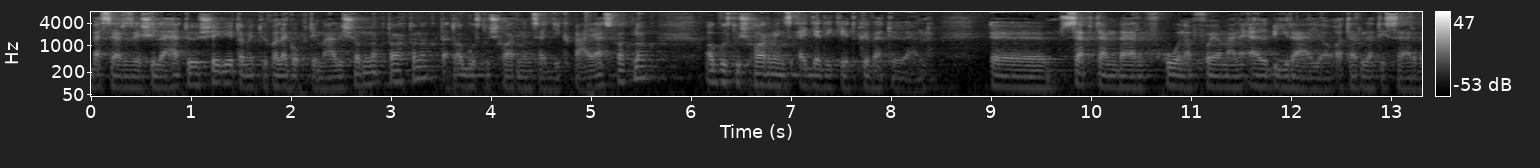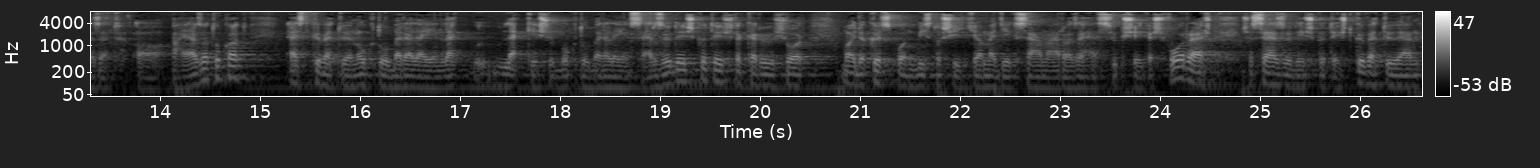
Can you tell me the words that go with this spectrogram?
beszerzési lehetőségét, amit ők a legoptimálisabbnak tartanak, tehát augusztus 31-ig pályázhatnak, augusztus 31-ét követően szeptember hónap folyamán elbírálja a területi szervezet a pályázatokat, ezt követően október elején, leg, legkésőbb október elején szerződéskötésre kerül sor, majd a központ biztosítja a megyék számára az ehhez szükséges forrást, és a szerződéskötést követően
